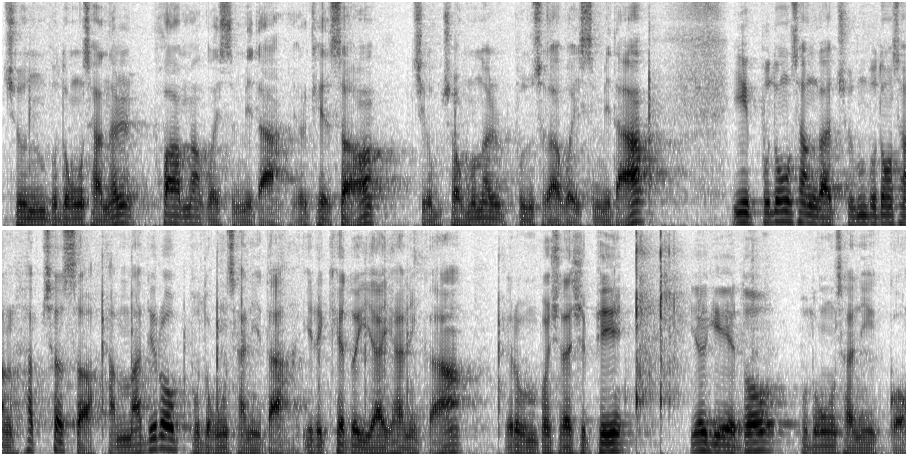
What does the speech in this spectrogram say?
준부동산을 포함하고 있습니다. 이렇게 해서 지금 조문을 분석하고 있습니다. 이 부동산과 준부동산을 합쳐서 한마디로 부동산이다. 이렇게도 이야기하니까 여러분 보시다시피 여기에도 부동산이 있고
